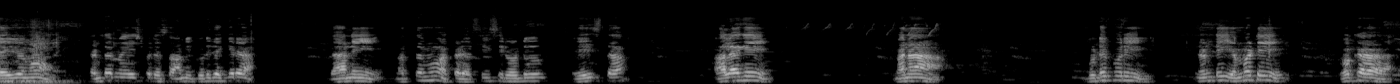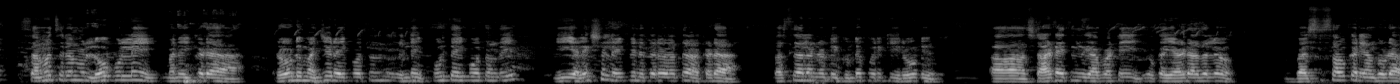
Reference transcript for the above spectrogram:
దైవము కంఠమహేశ్వర స్వామి గుడి దగ్గర దాని మొత్తము అక్కడ సీసీ రోడ్డు వేయిస్తా. అలాగే మన గుడ్డపూరి నుండి ఎమ్మటి ఒక సంవత్సరం లోపుల్ని మన ఇక్కడ రోడ్డు మంజూరు అయిపోతుంది అంటే పూర్తి అయిపోతుంది ఈ ఎలక్షన్లు అయిపోయిన తర్వాత అక్కడ బస్తాల నుండి గుండెపూరికి రోడ్డు స్టార్ట్ అవుతుంది కాబట్టి ఒక ఏడాదిలో బస్సు సౌకర్యం కూడా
